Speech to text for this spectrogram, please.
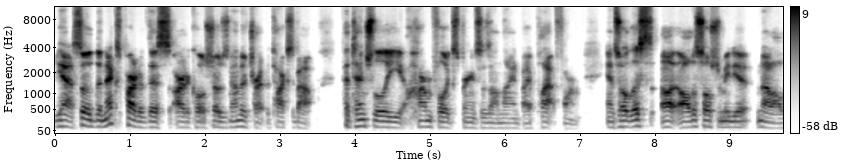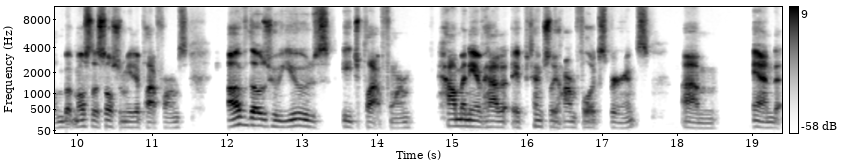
Yeah. So the next part of this article shows another chart that talks about potentially harmful experiences online by platform. And so it lists uh, all the social media, not all of them, but most of the social media platforms. Of those who use each platform, how many have had a potentially harmful experience? Um, and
